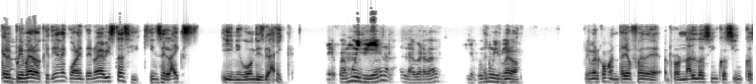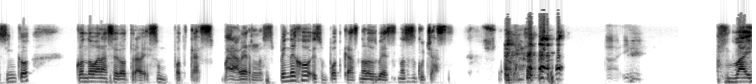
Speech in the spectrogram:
el primero, que tiene 49 vistas y 15 likes y ningún dislike. Le fue muy bien, la verdad. Le fue El muy primero. bien. primer comentario fue de Ronaldo555. ¿Cuándo van a hacer otra vez un podcast? Para verlos. Pendejo es un podcast, no los ves, no se escuchas. Ah, Bye.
